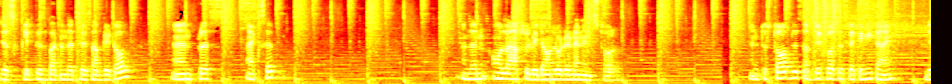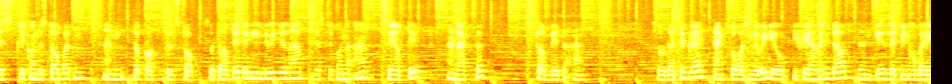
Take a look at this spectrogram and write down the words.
just click this button that says update all and press accept and then all apps will be downloaded and installed. And to stop this update process at any time, just click on the stop button and the process will stop. So to update any individual app, just click on the app, say update and accept to update the app. So that's it guys, thanks for watching the video. If you have any doubts then please let me know by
